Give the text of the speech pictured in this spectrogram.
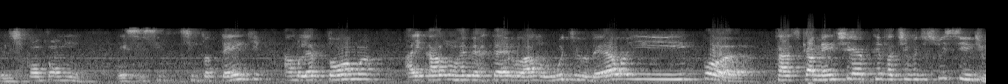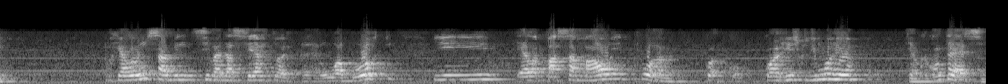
Eles compram esse sintotank, a mulher toma, aí causa um revertério lá no útero dela e, pô, basicamente é tentativa de suicídio. Porque ela não sabe se vai dar certo é, o aborto e ela passa mal e, porra, corre risco de morrer, que é o que acontece.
